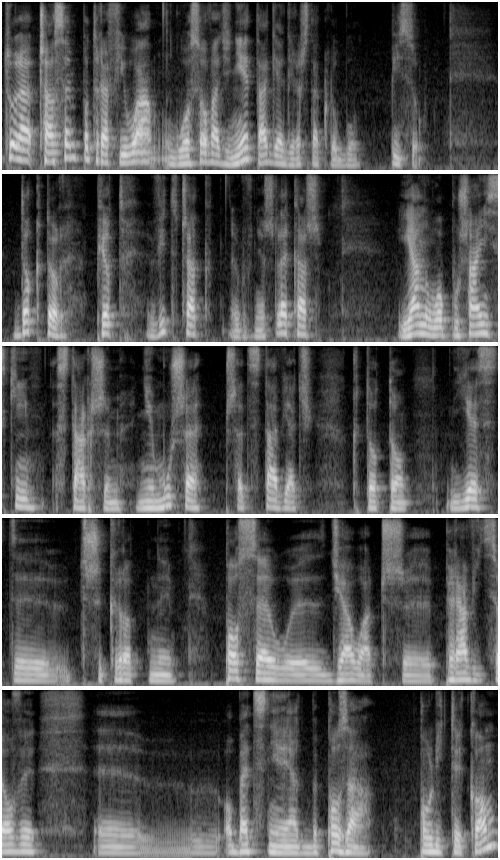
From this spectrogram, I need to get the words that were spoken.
która czasem potrafiła głosować nie tak jak reszta klubu PiSu. Doktor Piotr Witczak, również lekarz, Jan Łopuszański, starszym nie muszę przedstawiać, kto to jest y, trzykrotny poseł, działacz prawicowy, obecnie jakby poza polityką,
